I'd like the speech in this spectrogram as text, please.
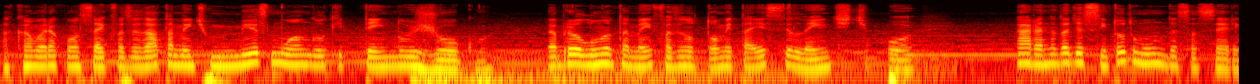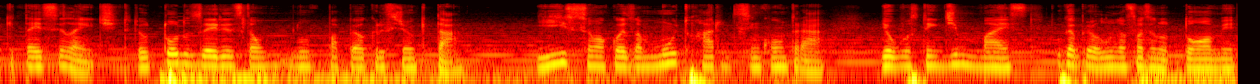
A câmera consegue fazer exatamente o mesmo ângulo que tem no jogo. Gabriel Luna também fazendo o Tommy tá excelente, tipo... Cara, na verdade assim, todo mundo dessa série aqui tá excelente, entendeu? Todos eles estão no papel cristão que tá. E isso é uma coisa muito rara de se encontrar. E eu gostei demais do Gabriel Luna fazendo o Tommy,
